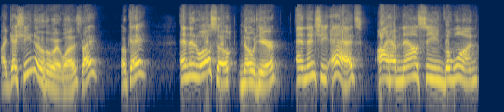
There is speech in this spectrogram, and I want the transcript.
I guess she knew who it was, right? Okay? And then also, note here, and then she adds, I have now seen the one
